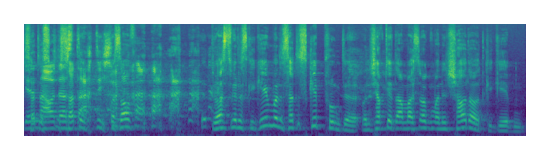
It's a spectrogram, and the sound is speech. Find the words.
Genau, das dachte ich. Pass auf, du hast mir das gegeben und es hatte Skip-Punkte. Und ich habe dir damals irgendwann einen Shoutout gegeben.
